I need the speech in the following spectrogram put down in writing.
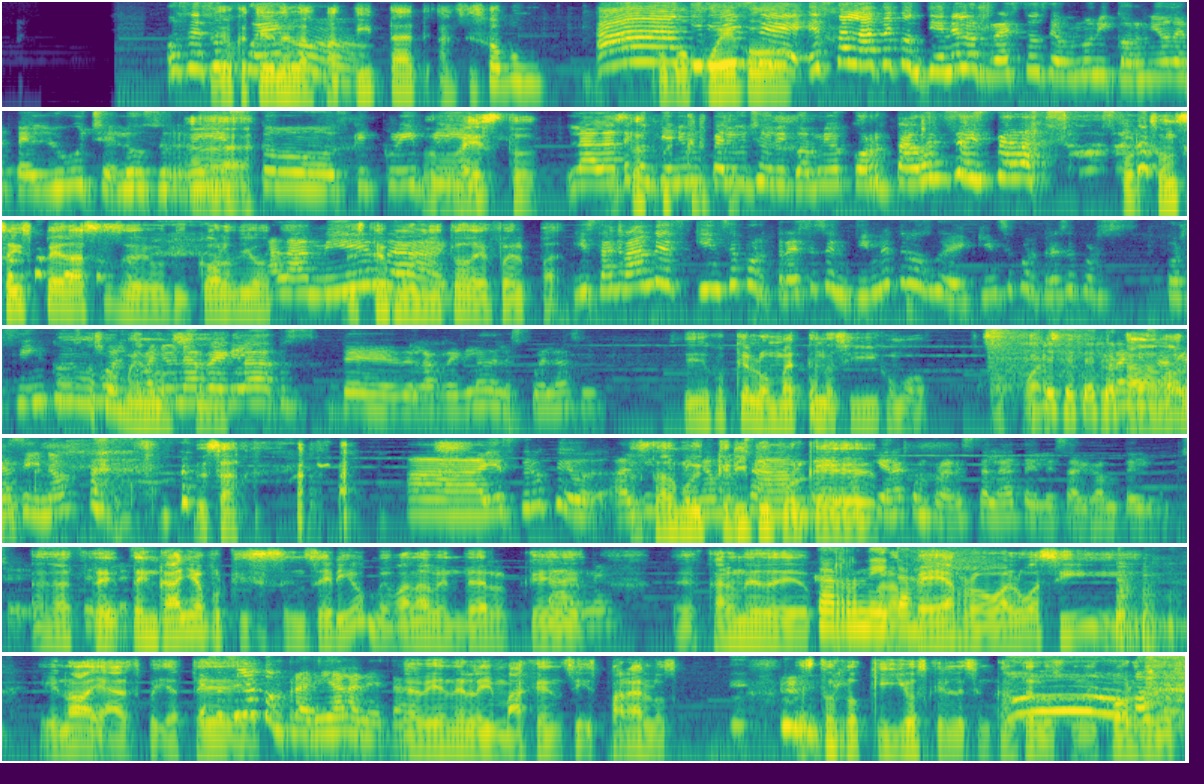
O sea, es un Digo que juego. tiene las patitas, es como un Ah, como juego. dice, esta lata contiene los restos de un unicornio de peluche, los restos, qué creepy. resto. La lata Está contiene un peluche de unicornio cortado en seis pedazos. Por- son seis pedazos de unicornio A la de mierda. este monito de felpa. Y está grande, es 15 por 13 centímetros, güey. 15 por 13 por, por 5. Es Más como o el tamaño menos, de una sí. regla, pues, de, de la regla de la escuela, sí. Sí, dijo que lo meten así como a fuerza. Para que apretada, ¿no? salga así, ¿no? Ay, espero que alguien Está que muy tenga creepy mucha hambre porque- no quiera comprar esta lata y le salgan peluches. ajá, te, el te engaña porque dices, ¿en serio me van a vender que carne. eh, carne de Carnita. para perro o algo así? Y, y no, ya después ya te Esa sí la compraría, la neta. ya viene la imagen, sí, es para los estos loquillos que les encantan los unicornios Me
